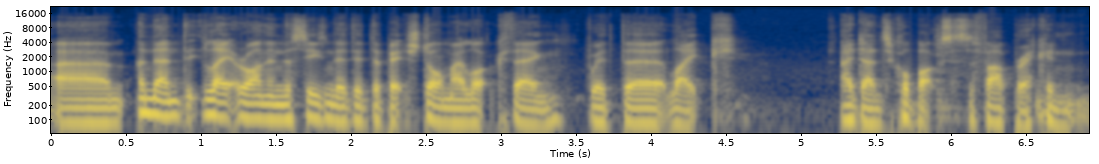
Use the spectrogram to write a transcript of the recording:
Um, and then th- later on in the season, they did the bitch stole my look thing with the like identical boxes of fabric. And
